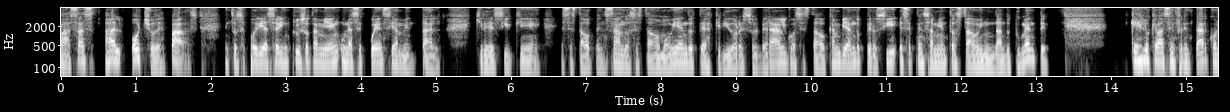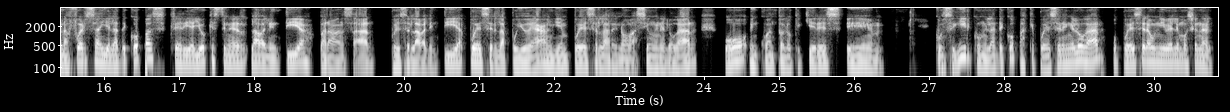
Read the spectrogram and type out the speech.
pasas al 8 de espadas. Entonces podría ser incluso también una secuencia mental. Quiere decir que has estado pensando, has estado moviéndote, has querido resolver algo, has estado cambiando, pero sí ese pensamiento ha estado inundando tu mente. ¿Qué es lo que vas a enfrentar con la fuerza y el haz de copas? Creería yo que es tener la valentía para avanzar, puede ser la valentía, puede ser el apoyo de alguien, puede ser la renovación en el hogar o en cuanto a lo que quieres em, conseguir con el haz de copas, que puede ser en el hogar o puede ser a un nivel emocional.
